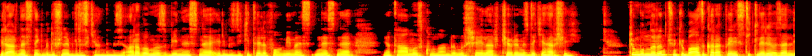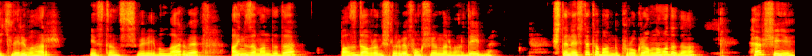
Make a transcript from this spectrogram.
birer nesne gibi düşünebiliriz kendimizi. Arabamız bir nesne, elimizdeki telefon bir nesne, yatağımız, kullandığımız şeyler, çevremizdeki her şey. Tüm bunların çünkü bazı karakteristikleri, özellikleri var. Instance variable'lar ve aynı zamanda da bazı davranışları ve fonksiyonları var değil mi? İşte nesne tabanlı programlamada da her şeyi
